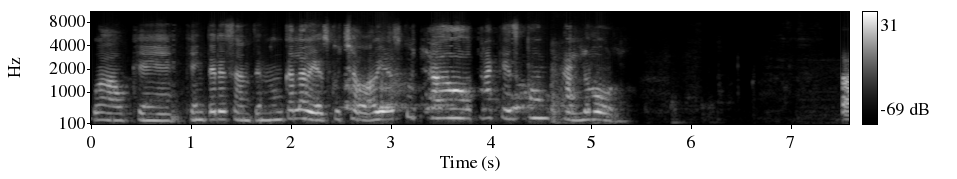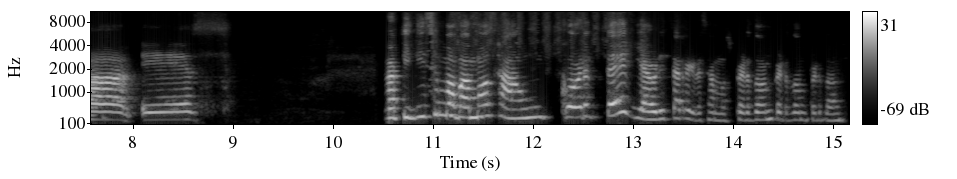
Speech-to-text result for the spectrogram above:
wow, qué, qué interesante. Nunca la había escuchado. Había escuchado otra que es con calor. Ah, es Rapidísimo, vamos a un corte y ahorita regresamos. Perdón, perdón, perdón.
